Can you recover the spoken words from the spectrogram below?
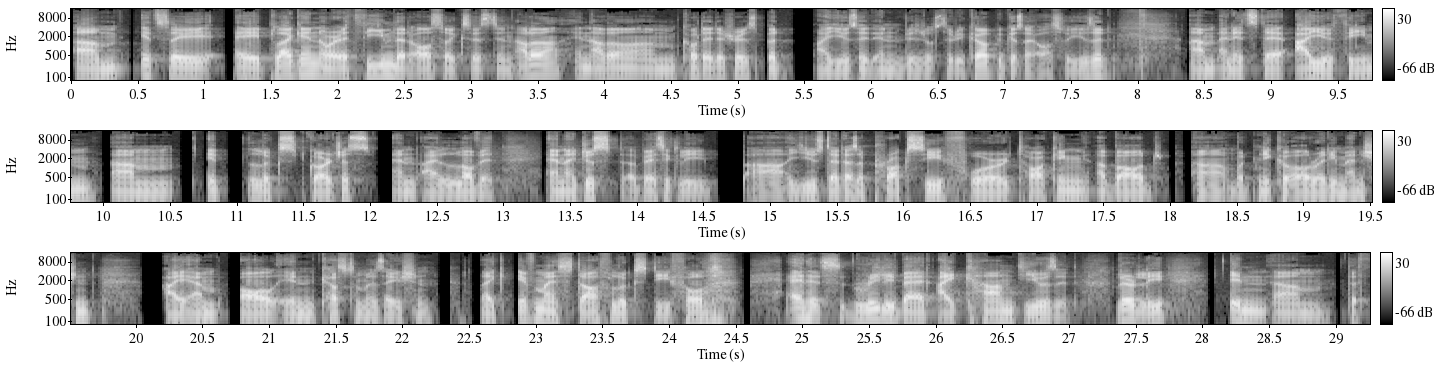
Um, it's a, a plugin or a theme that also exists in other in other um, code editors, but I use it in Visual Studio Code because I also use it. Um, and it's the Ayu theme. Um, it looks gorgeous, and I love it. And I just uh, basically uh, use that as a proxy for talking about uh, what Nico already mentioned. I am all in customization. Like if my stuff looks default and it's really bad, I can't use it. Literally, in um, the th-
